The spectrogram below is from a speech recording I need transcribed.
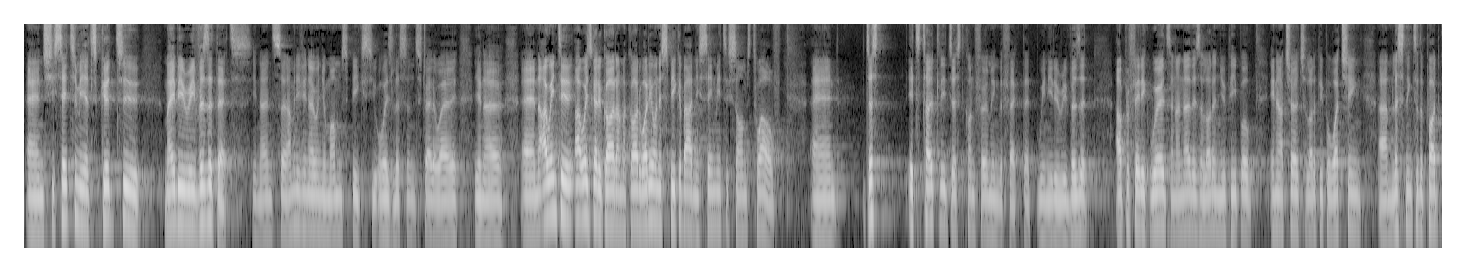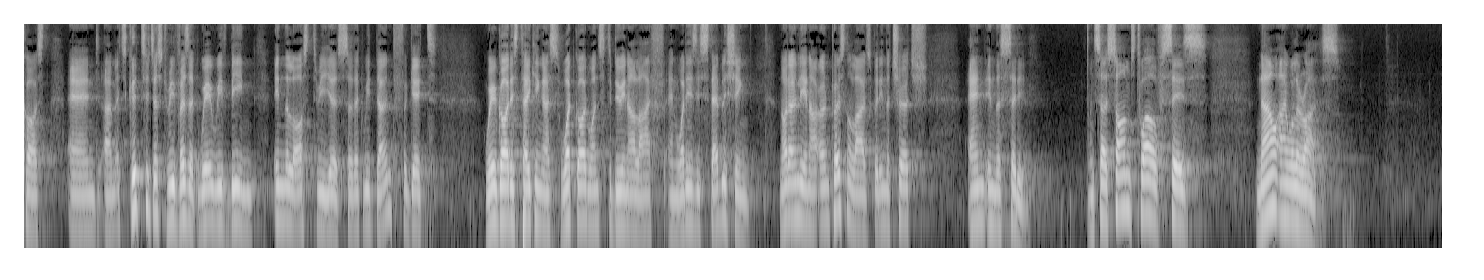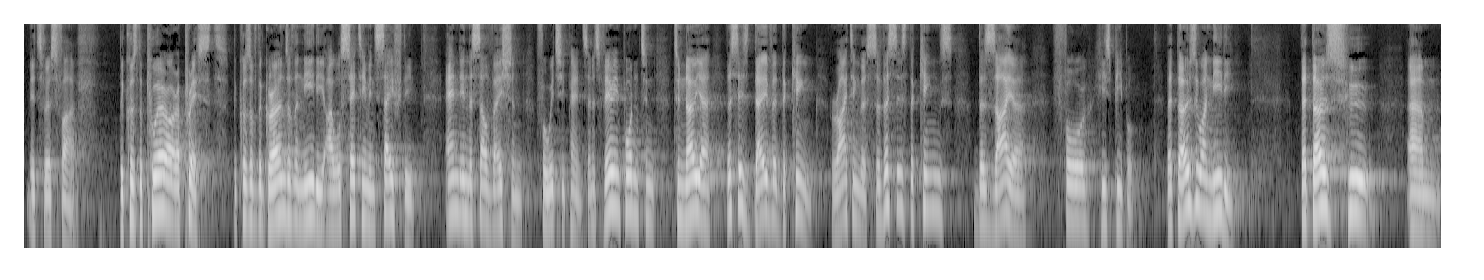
And she said to me, It's good to maybe revisit that. You know, and so how many of you know when your mom speaks, you always listen straight away, you know? And I went to, I always go to God, I'm like, God, what do you want to speak about? And He sent me to Psalms 12. And just it's totally just confirming the fact that we need to revisit our prophetic words. And I know there's a lot of new people in our church, a lot of people watching, um, listening to the podcast. And um, it's good to just revisit where we've been in the last three years so that we don't forget where God is taking us, what God wants to do in our life, and what He's establishing, not only in our own personal lives, but in the church and in the city. And so Psalms 12 says, Now I will arise. It's verse 5. Because the poor are oppressed, because of the groans of the needy, I will set him in safety and in the salvation for which he pants. And it's very important to, to know here this is David the king writing this. So, this is the king's desire for his people. That those who are needy, that those who um,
